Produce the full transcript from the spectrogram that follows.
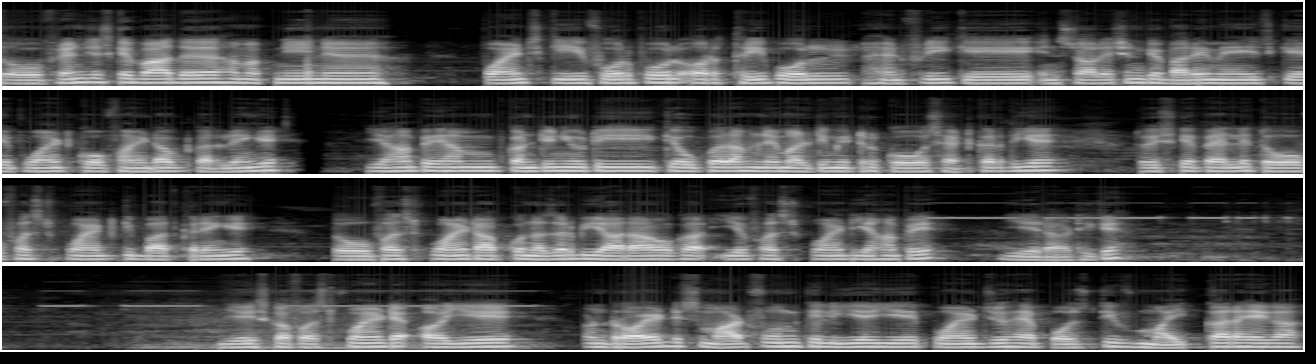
तो फ्रेंड्स इसके बाद हम अपनी इन पॉइंट्स की फोर पोल और थ्री पोल हैंड फ्री के इंस्टॉलेशन के बारे में इसके पॉइंट को फाइंड आउट कर लेंगे। यहाँ पे हम कंटिन्यूटी के ऊपर हमने मल्टीमीटर को सेट कर दिया है। तो इसके पहले तो फ़र्स्ट पॉइंट की बात करेंगे। तो फ़र्स्ट पॉइंट आपको नज़र भी आ रहा होगा। ये फ़र्स्ट पॉइंट यहाँ पे, ये रहा, ठीक है? ये इसका फ़र्स्ट पॉइंट है और ये एंड्रॉयड स्मार्टफ़ोन के लिए ये पॉइंट जो है पॉजिटिव माइक का रहेगा।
